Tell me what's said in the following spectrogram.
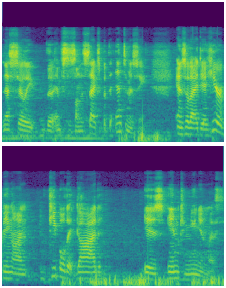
necessarily the emphasis on the sex, but the intimacy. And so the idea here being on people that God is in communion with,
